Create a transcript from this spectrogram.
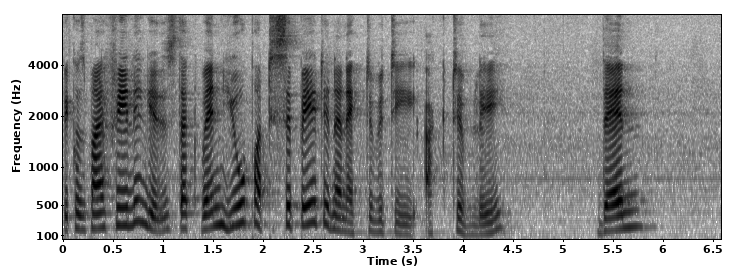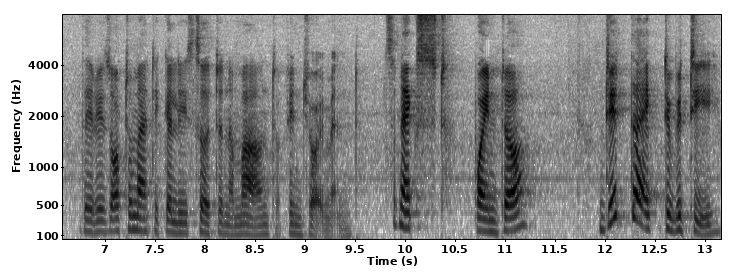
because my feeling is that when you participate in an activity actively, then there is automatically certain amount of enjoyment. So, next pointer, did the activity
